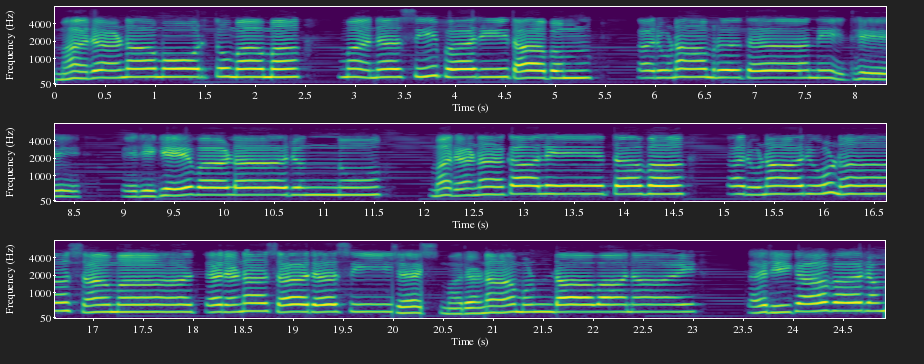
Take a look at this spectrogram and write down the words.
മരണമോർത്തു മമ മനസി പരിതാപം കരുണാമൃത നിധേ പെരികെ വളരുന്നു മരണകാലേ തവ കരുണാരുണ സമചരണ സരസി സ്മരണമുണ്ടാവാനായി തരികവരം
